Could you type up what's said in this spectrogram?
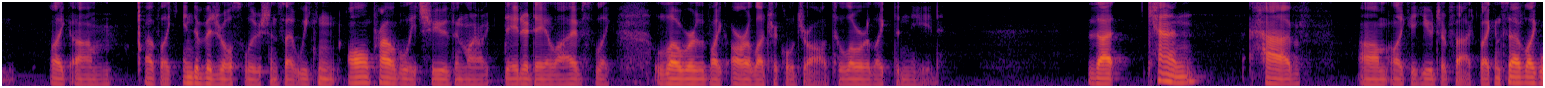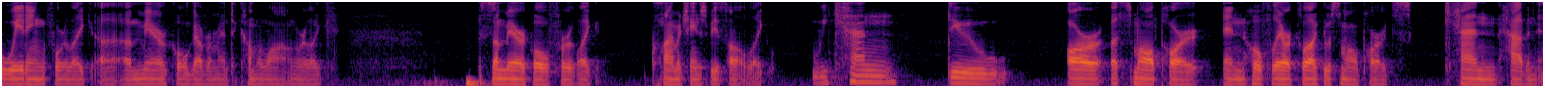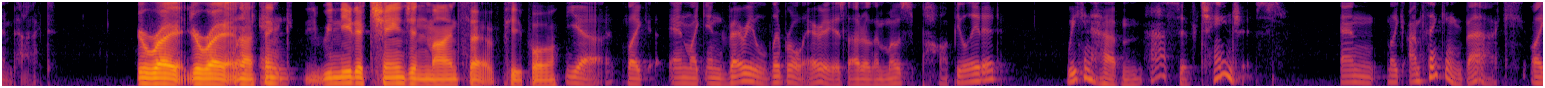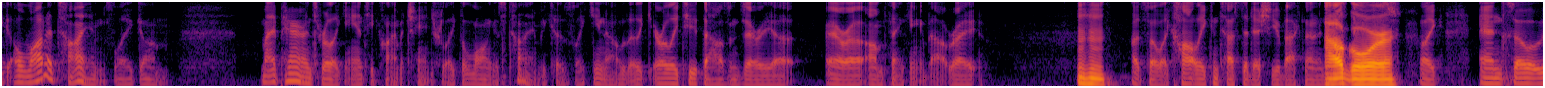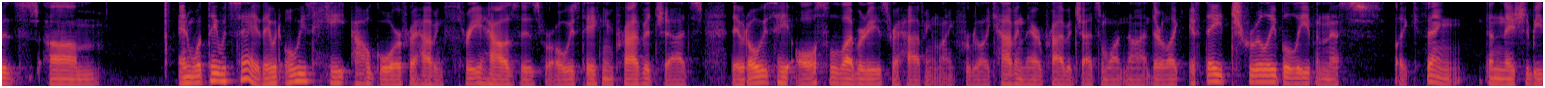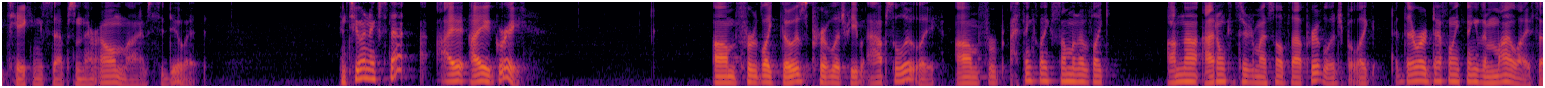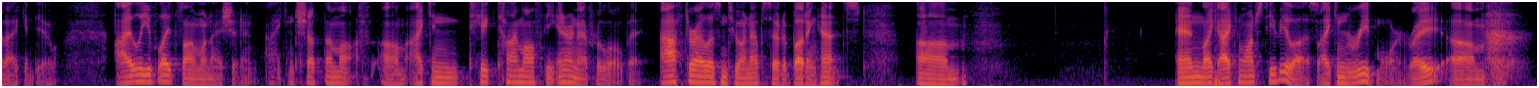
like um of like individual solutions that we can all probably choose in like day to day lives. Like lower like our electrical draw to lower like the need. That can have um, like a huge effect. Like instead of like waiting for like a, a miracle government to come along or like some miracle for like climate change to be solved, like we can do our a small part and hopefully our collective small parts can have an impact. You're right. You're right. And I Like, think we need a change in mindset of people. Yeah, like and like in very liberal areas that are the most populated, we can have massive changes. And like I'm thinking back, like a lot of times like um my parents were like anti-climate change for like the longest time because like you know, the like early 2000s area era I'm thinking about, right? hmm uh, so like hotly contested issue back then. in the Al States. Gore. like, and so it was, um, and what they would say, they would always hate Al Gore for having three houses, for always taking private jets. They would always hate all celebrities for having like for like having their private jets and whatnot. They're like, if they truly believe in this like thing, then they should be taking steps in their own lives to do it. And to an extent, I I agree. Um, for like those privileged people, absolutely. Um, for I think like someone of like, I'm not. I don't consider myself that privileged, but like there are definitely things in my life that I can do. I leave lights on when I shouldn't. I can shut them off. Um, I can take time off the internet for a little bit after I listen to an episode of Butting Heads. Um, and like I can watch TV less. I can read more, right? Um,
